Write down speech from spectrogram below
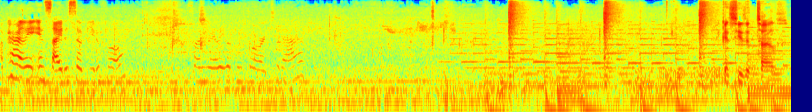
Apparently inside is so beautiful. So I'm really looking forward to that. You can see the tiles.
